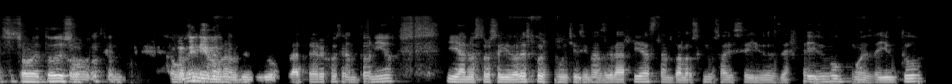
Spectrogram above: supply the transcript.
Sobre todo eso. Un placer, José Antonio. Y a nuestros seguidores, pues muchísimas gracias, tanto a los que nos habéis seguido desde Facebook como desde YouTube.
